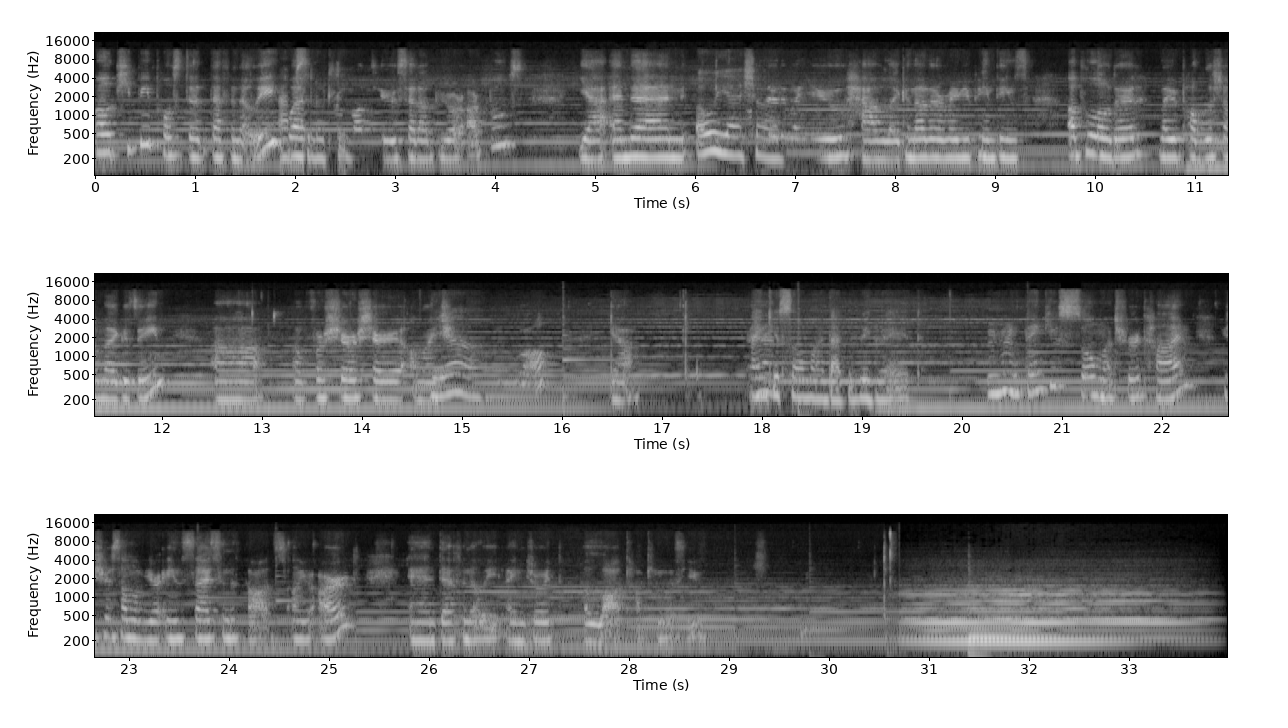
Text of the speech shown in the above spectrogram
Well keep me posted definitely absolutely. Want to set up your art booths. Yeah and then oh yeah sure. when you have like another maybe paintings uploaded maybe published on magazine uh I'll for sure share it on my yeah. channel as well. Yeah. Thank and, you so much. That would be great. Mm-hmm. thank you so much for your time. To share some of your insights and the thoughts on your art and definitely I enjoyed a lot talking with you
